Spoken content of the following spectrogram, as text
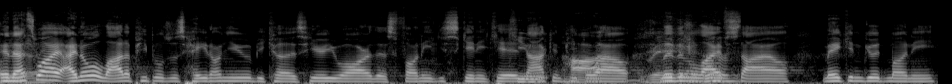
And that's yeah. why I know a lot of people just hate on you because here you are, this funny, skinny kid, Cute, knocking people hot, out, rich. living a lifestyle, making good money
